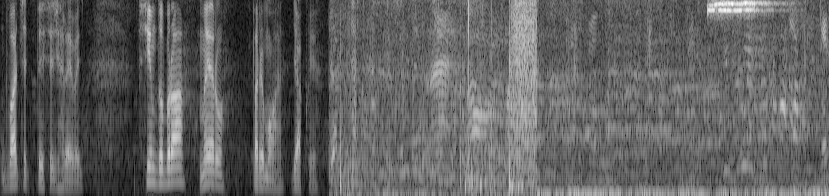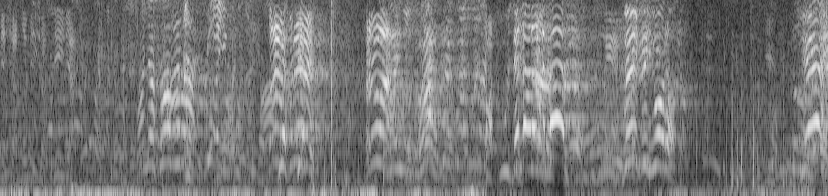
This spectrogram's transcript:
20 тисяч гривень. Всім добра, миру, перемоги. Дякую. Не дали сам! Вийди, Юра! Є!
